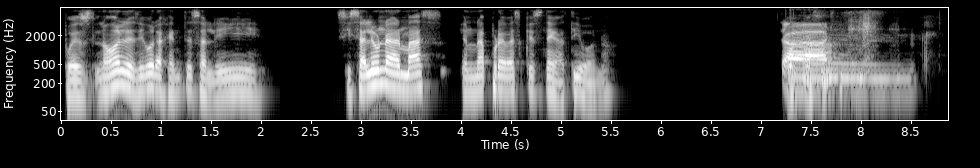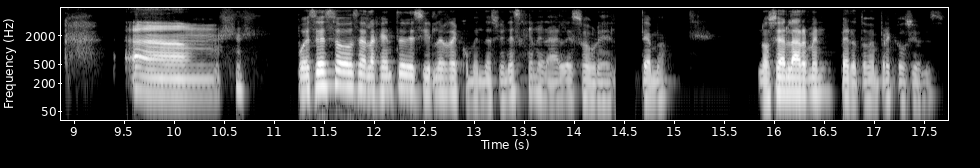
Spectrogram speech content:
Pues no, les digo, la gente salí. Si sale una más en una prueba es que es negativo, ¿no? Ah, mm, Pues eso, o sea, la gente decirle recomendaciones generales sobre el tema. No se alarmen, pero tomen precauciones.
